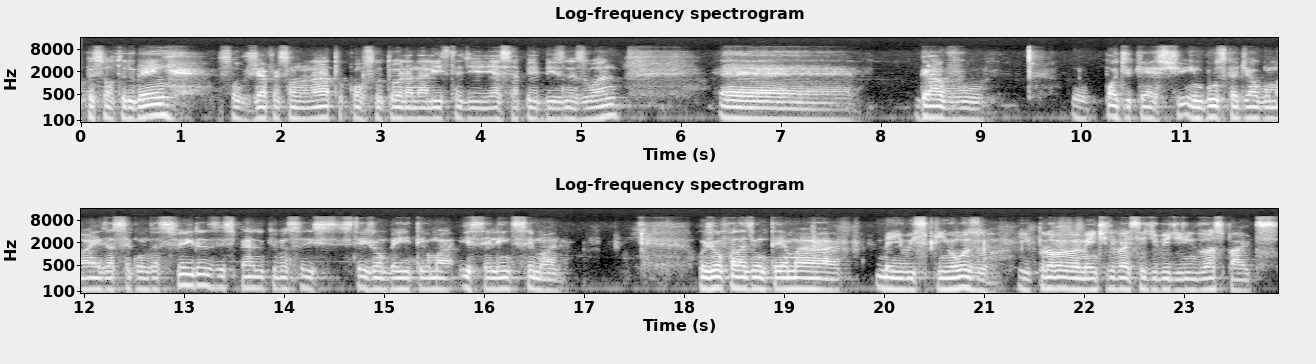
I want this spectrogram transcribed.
pessoal, tudo bem? Eu sou Jefferson Nonato, consultor analista de SAP Business One. É... Gravo o podcast em busca de algo mais às segundas-feiras. Espero que vocês estejam bem e tenham uma excelente semana. Hoje eu vou falar de um tema meio espinhoso e provavelmente ele vai ser dividido em duas partes.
